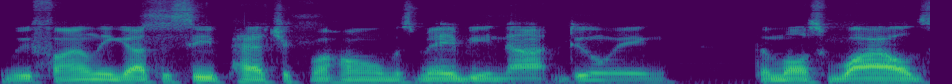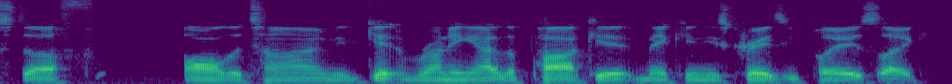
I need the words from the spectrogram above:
we finally got to see Patrick Mahomes maybe not doing the most wild stuff all the time. You get running out of the pocket, making these crazy plays. Like,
